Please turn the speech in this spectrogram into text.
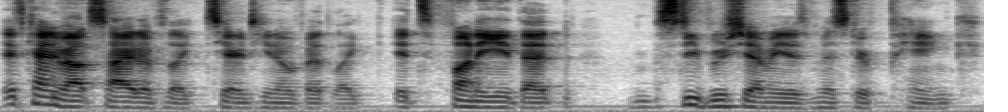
it's kind of outside of like Tarantino, but like it's funny that. Steve Buscemi is Mr. Pink.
